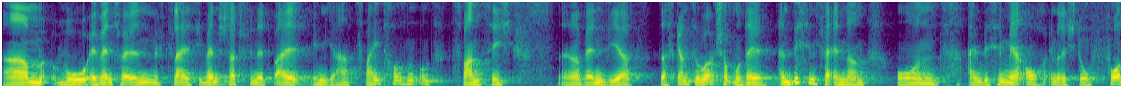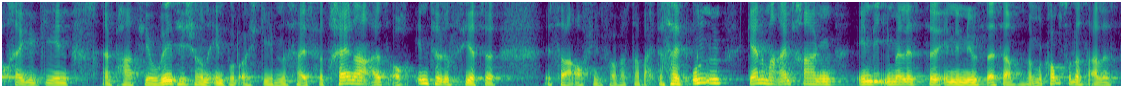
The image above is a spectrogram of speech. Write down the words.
ähm, wo eventuell ein kleines Event stattfindet, weil im Jahr 2020 äh, werden wir das ganze Workshop-Modell ein bisschen verändern und ein bisschen mehr auch in Richtung Vorträge gehen, ein paar theoretischeren Input euch geben. Das heißt, für Trainer als auch Interessierte ist da auf jeden Fall was dabei. Das heißt, unten gerne mal eintragen in die E-Mail-Liste, in den Newsletter, dann bekommst du das alles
